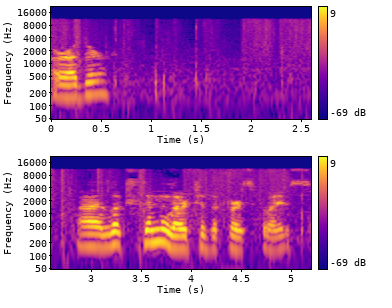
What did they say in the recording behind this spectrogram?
or other. Uh, it looks similar to the first place.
